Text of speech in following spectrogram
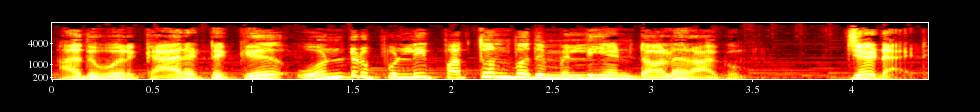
அது ஒரு கேரட்டுக்கு ஒன்று புள்ளி பத்தொன்பது மில்லியன் டாலர் ஆகும். ஜெடாய்ட்.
